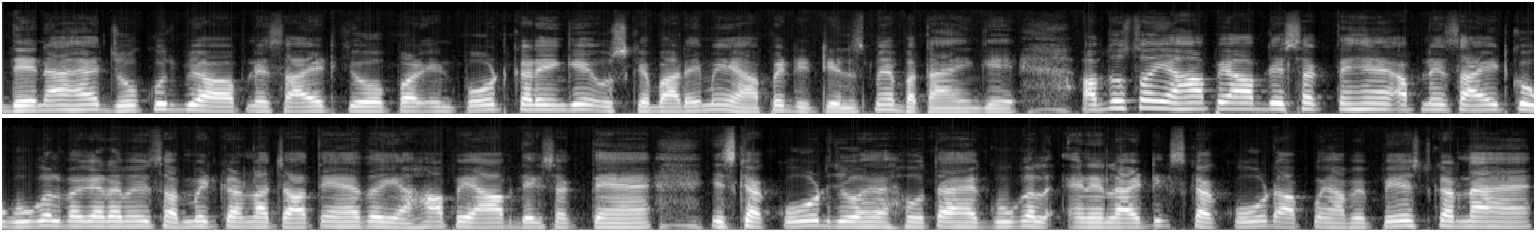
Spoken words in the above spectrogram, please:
देना है। जो कुछ भी आप अपने साइट के ऊपर इंपोर्ट करेंगे, उसके बारे में यहाँ पे डिटेल्स में बताएँगे। अब दोस्तों, यहाँ पे आप देख सकते हैं, अपने साइट को गूगल वगैरह में सबमिट करना चाहते हैं तो यहाँ पे आप देख सकते हैं, इसका कोड जो है, होता है गूगल एनालिटिक्स का कोड आपको यहाँ पे पेस्ट करना है।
